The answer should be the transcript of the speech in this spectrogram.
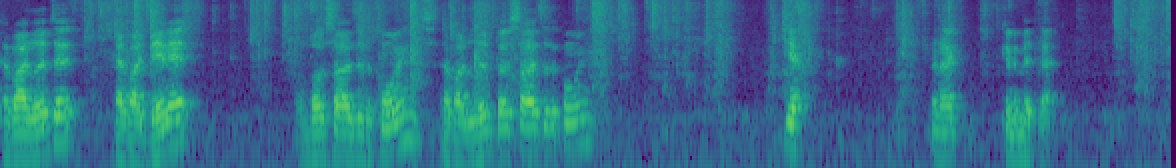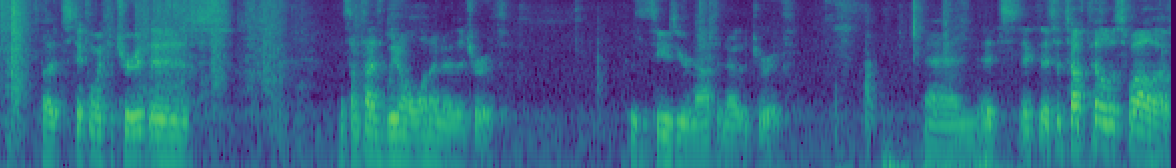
Have I lived it? Have I been it? On both sides of the coins? Have I lived both sides of the coins? Yeah. And I can admit that. But sticking with the truth is. and sometimes we don't want to know the truth. Because it's easier not to know the truth. And it's it, it's a tough pill to swallow,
